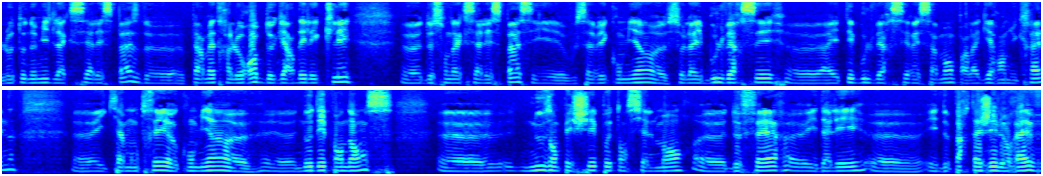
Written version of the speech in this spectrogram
l'autonomie de l'accès à l'espace, de permettre à l'Europe de garder les clés de son accès à l'espace. Et vous savez combien cela a été bouleversé récemment par la guerre en Ukraine, et qui a montré combien nos dépendances nous empêcher potentiellement euh, de faire euh, et d'aller et de partager le rêve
